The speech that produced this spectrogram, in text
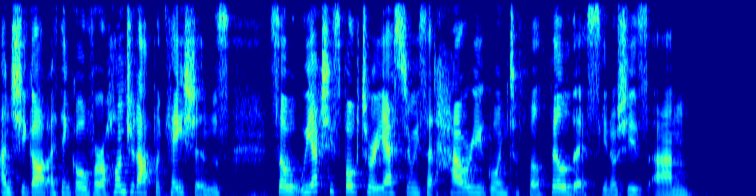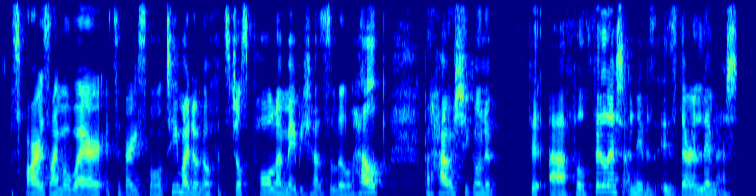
And she got, I think, over 100 applications. So we actually spoke to her yesterday and we said, How are you going to fulfill this? You know, she's, um, as far as I'm aware, it's a very small team. I don't know if it's just Paula, maybe she has a little help, but how is she going to uh, fulfill it? And is, is there a limit?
